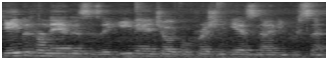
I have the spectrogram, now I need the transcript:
David Hernandez is an evangelical Christian, he has ninety percent.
